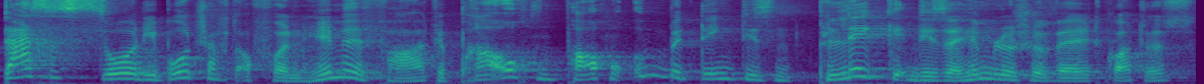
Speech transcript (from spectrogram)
das ist so die Botschaft auch von Himmelfahrt. Wir brauchen, brauchen unbedingt diesen Blick in diese himmlische Welt Gottes,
